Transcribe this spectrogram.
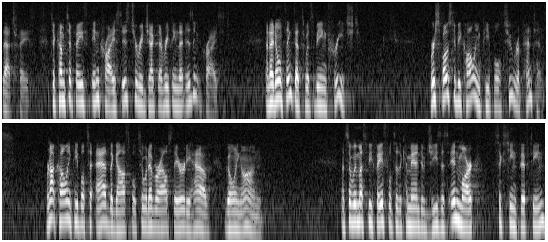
that faith. To come to faith in Christ is to reject everything that isn't Christ. And I don't think that's what's being preached. We're supposed to be calling people to repentance. We're not calling people to add the gospel to whatever else they already have going on. And so we must be faithful to the command of Jesus in Mark 16 15,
